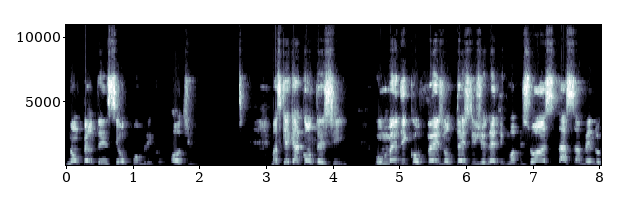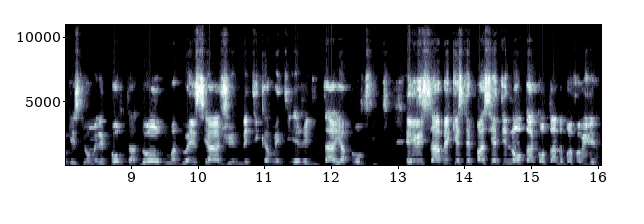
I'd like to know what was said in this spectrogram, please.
não pertencem ao público. Ótimo. Mas o que, que acontece? O médico fez um teste genético, uma pessoa está sabendo que este homem é portador de uma doença geneticamente hereditária para os filhos. Ele sabe que este paciente não está contando para a família.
